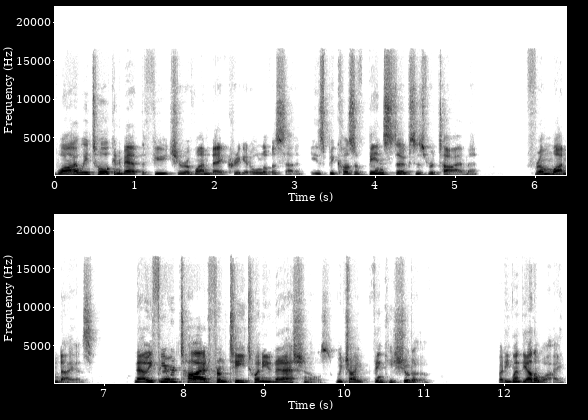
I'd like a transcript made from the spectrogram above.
why we're talking about the future of one day cricket all of a sudden is because of Ben Stokes' retirement from one dayers. Now, if he right. retired from T20 internationals, which I think he should have, but he went the other way,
